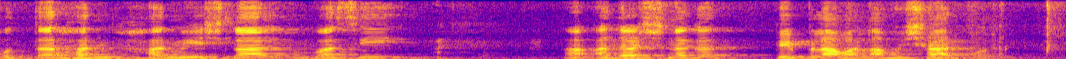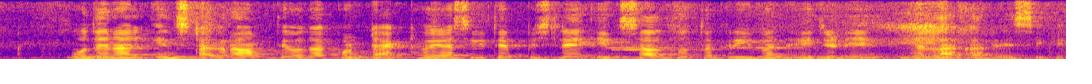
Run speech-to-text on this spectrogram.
ਪੁੱਤਰ ਹਰ, ਹਰਮੇਸ਼ ਲਾਲ ਵਾਸੀ ਆਦਰਸ਼ ਨਗਰ ਪੇਪਲਾ ਵਾਲਾ ਹੁਸ਼ਿਆਰਪੁਰ। ਉਹਦੇ ਨਾਲ ਇੰਸਟਾਗ੍ਰam ਤੇ ਉਹਦਾ ਕੰਟੈਕਟ ਹੋਇਆ ਸੀ ਤੇ ਪਿਛਲੇ 1 ਸਾਲ ਤੋਂ ਤਕਰੀਬਨ ਇਹ ਜਿਹੜੇ ਗੱਲਾਂ ਕਰ ਰਹੇ ਸੀਗੇ।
